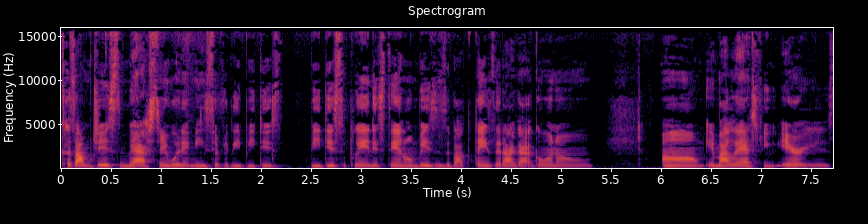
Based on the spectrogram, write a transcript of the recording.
cause I'm just mastering what it means to really be dis- be disciplined and stand on business about the things that I got going on. Um, in my last few areas,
